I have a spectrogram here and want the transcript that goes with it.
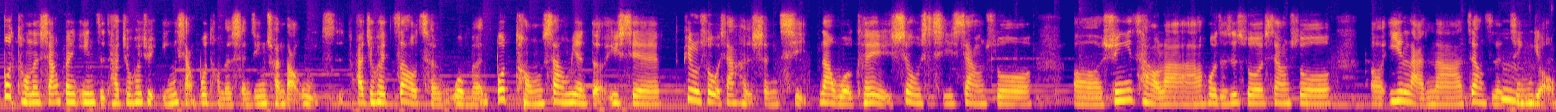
不同的香氛因子，它就会去影响不同的神经传导物质，它就会造成我们不同上面的一些，譬如说我现在很生气，那我可以嗅吸像说呃薰衣草啦，或者是说像说呃依兰呐、这样子的精油。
